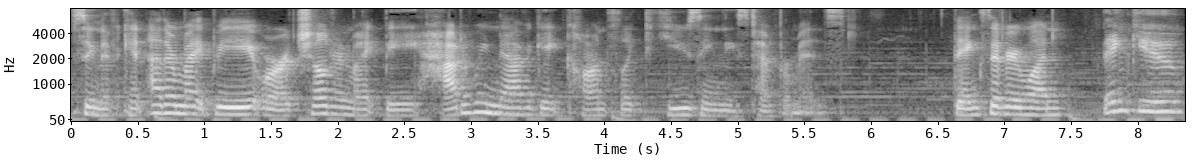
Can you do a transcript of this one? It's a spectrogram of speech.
significant other might be or our children might be, how do we navigate conflict using these temperaments? Thanks, everyone. Thank you.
